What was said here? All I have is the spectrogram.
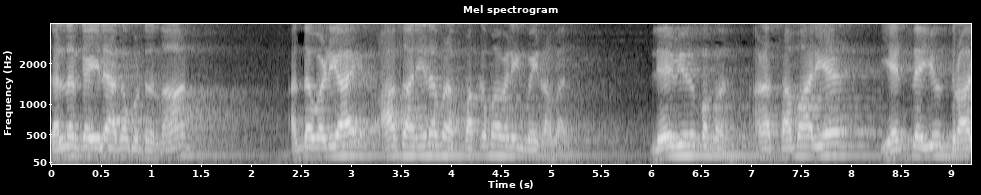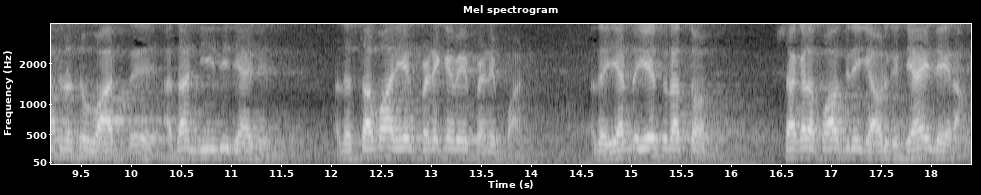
கல்லர் கையில அகப்பட்டிருந்தான். அந்த வழியாய் ஆசாரியனை அவன் பக்கமா வேலைக்கு போயிட்டான் பாரு. லேவியனும் பக்கம். ஆனா சமாரிய எண்ணெயும் திராட்சரசும் வார்த்து. அதான் நீதி நியாயம். அந்த சமாரியன் பிழைக்கவே பிழைப்பான். அந்த எண்ணெய் இயேசு ரத்தம் சகல பாவத்திரிக்கு அவனுக்கு நியாயம் செய்யறான்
